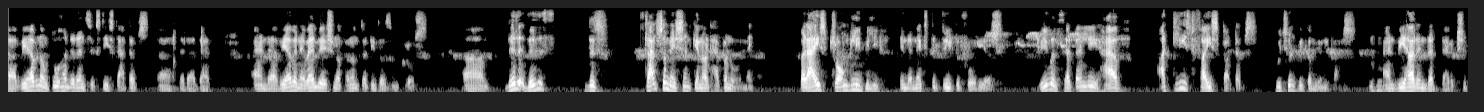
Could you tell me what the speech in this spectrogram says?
uh, we have now 260 startups uh, that are there, and uh, we have an evaluation of around 30,000 crores. Um, this, this is this transformation cannot happen overnight, but I strongly believe in the next three to four years, we will certainly have at least five startups which will become unicorns, Mhm. and we are in that direction.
